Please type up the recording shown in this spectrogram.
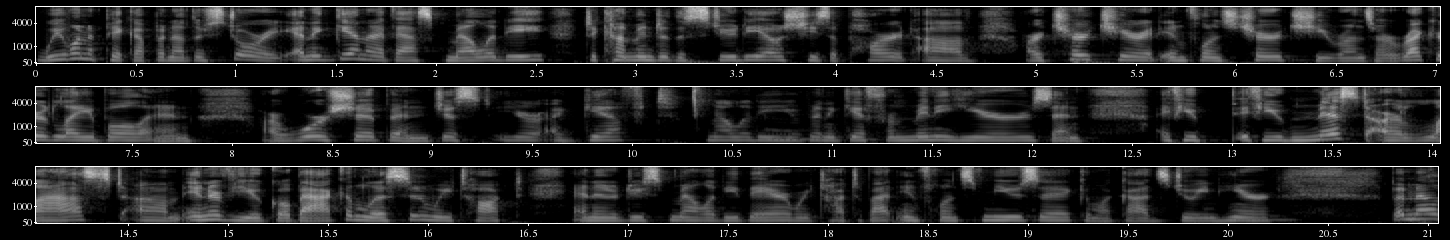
we want to pick up another story. And again, I've asked Melody to come into the studio. She's a part of our church here at Influence Church. She runs our record label and our worship, and just you're a gift, Melody. You've been a gift for many years. And if you if you missed our last um, interview, go back and listen. We talked and introduced Melody there. And We talked about influence music and what God's doing here. But Melody,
